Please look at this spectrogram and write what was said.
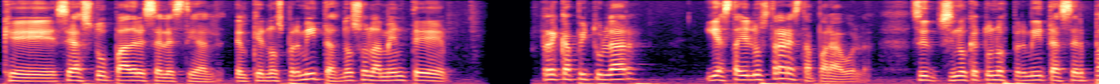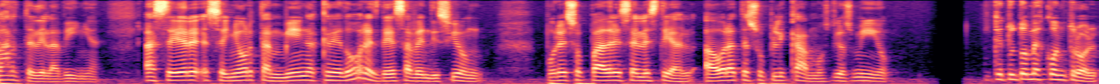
que seas tú, Padre Celestial, el que nos permitas no solamente recapitular y hasta ilustrar esta parábola, sino que tú nos permitas ser parte de la viña, hacer, Señor, también acreedores de esa bendición. Por eso, Padre Celestial, ahora te suplicamos, Dios mío, que tú tomes control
